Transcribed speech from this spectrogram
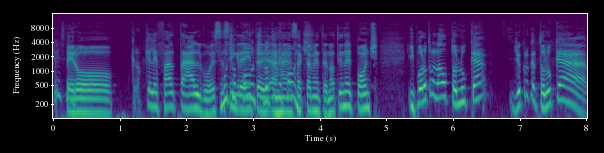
bien. pero creo que le falta algo. Ese Mucho ingrediente, punch, no tiene ajá, punch. exactamente, no tiene el punch. Y por otro lado, Toluca, yo creo que el Toluca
